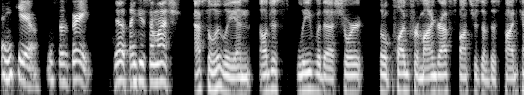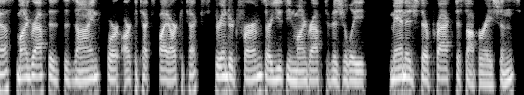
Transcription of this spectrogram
Thank you. This was great. Yeah, thank you so much. Absolutely. And I'll just leave with a short little plug for Monograph, sponsors of this podcast. Monograph is designed for architects by architects. 300 firms are using Monograph to visually manage their practice operations,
